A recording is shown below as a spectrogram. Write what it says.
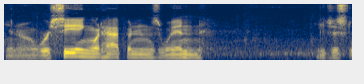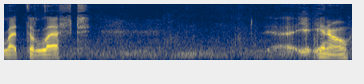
You know, we're seeing what happens when you just let the left, uh, you know,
